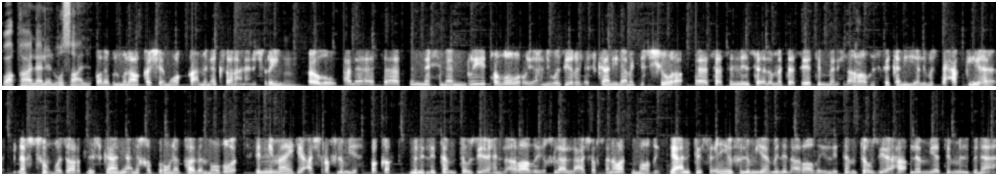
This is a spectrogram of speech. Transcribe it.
وقال للوصال. طلب المناقشة موقع من أكثر عن 20 عضو على أساس إن إحنا نريد حضور يعني وزير الإسكان إلى مجلس الشورى على أساس إن نسأله متى سيتم منح الأراضي السكنية لمستحقيها بنفسهم وزارة الإسكان يعني خبرونا بهذا الموضوع. ان ما يجي 10% فقط من اللي تم توزيعهن الأراضي خلال العشر سنوات الماضية، يعني 90% من الأراضي اللي تم توزيعها لم يتم البناء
